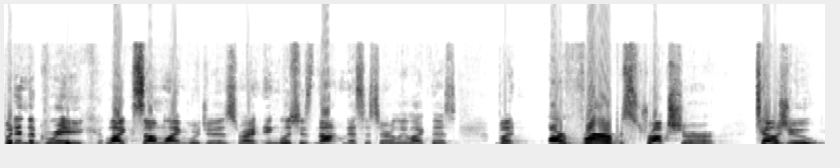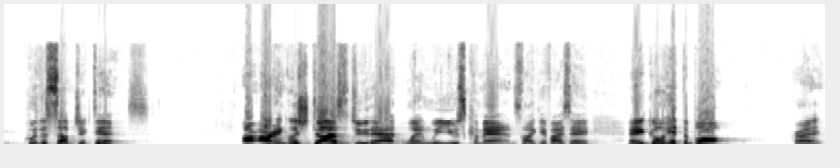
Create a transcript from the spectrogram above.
But in the Greek, like some languages, right, English is not necessarily like this, but our verb structure tells you who the subject is. Our, our English does do that when we use commands. Like if I say, hey, go hit the ball, right?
